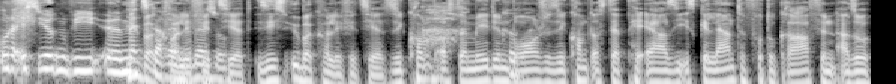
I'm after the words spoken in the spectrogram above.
oder ist sie irgendwie äh, Metzgerin oder so? überqualifiziert. Sie ist überqualifiziert. Sie kommt aus der Medienbranche, sie kommt aus der PR, sie ist gelernte Fotografin, also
